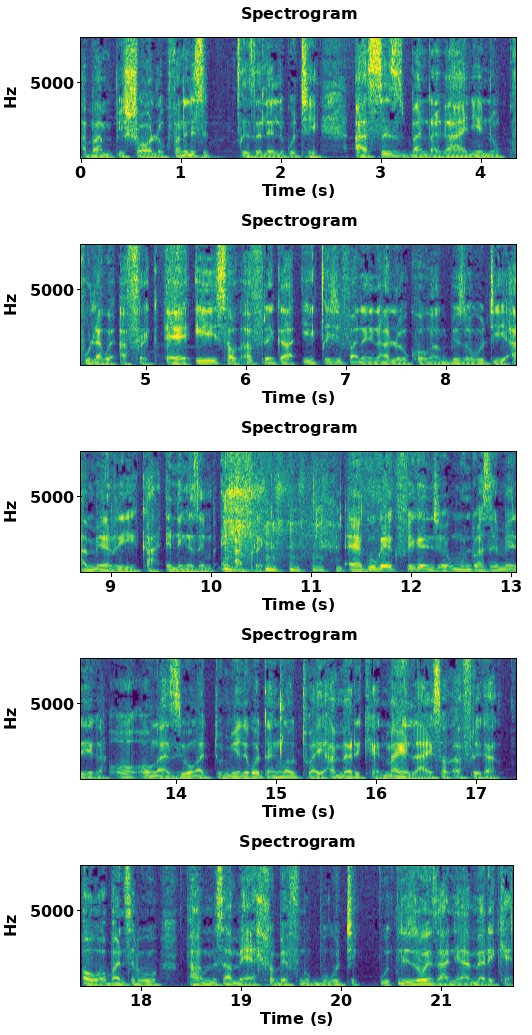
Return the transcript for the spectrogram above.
abampisholo kufanele si gcizelela ukuthi asizibandakanye nokukhula kweAfrika. Eh iSouth Africa icishe ifane nalokho ongakubizwa ukuthi iAmerica eningizimu eAfrika. Eh kuke kufike nje umuntu waseMelika o- ongaziwa ongadumile kodwa ngenxa kuthiwa iAmerican maye la eSouth Africa oh abantu sebephakamisa amehlo befuna ukubuka ukuthi u- lizokwenzani iAmerican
